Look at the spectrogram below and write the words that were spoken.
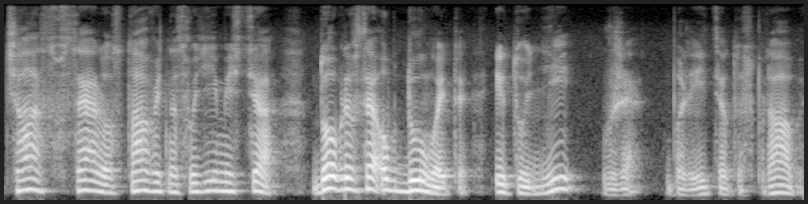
час все розставить на свої місця. Добре все обдумайте. І тоді вже беріться до справи.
